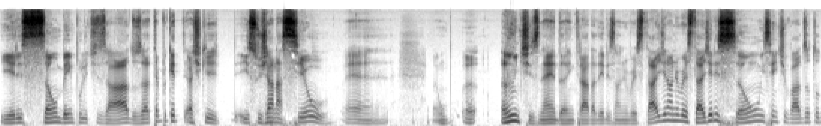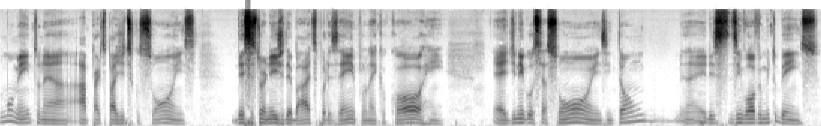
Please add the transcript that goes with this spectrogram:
e eles são bem politizados, até porque acho que isso já nasceu é, um, antes né, da entrada deles na universidade. E na universidade eles são incentivados a todo momento né, a, a participar de discussões, desses torneios de debates, por exemplo, né, que ocorrem, é, de negociações. Então né, eles desenvolvem muito bem isso.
